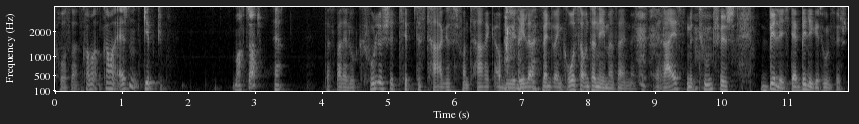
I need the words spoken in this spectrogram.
Großartig. Kann man, kann man essen, gibt, macht satt. Ja. Das war der lukulische Tipp des Tages von Tarek Abuelela, wenn du ein großer Unternehmer sein möchtest. Reis mit Thunfisch, billig, der billige Thunfisch.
